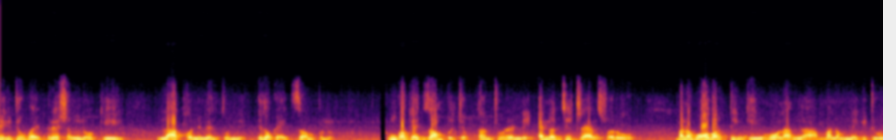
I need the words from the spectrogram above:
నెగిటివ్ వైబ్రేషన్లోకి లాక్కొని వెళ్తుంది. ఇది ఒక ఎగ్జాంపుల్. ఇంకొక ఎగ్జాంపుల్ చెప్తాను చూడండి. ఎనర్జీ ట్రాన్స్ఫరు మన ఓవర్ థింకింగ్ మూలంగా మనం నెగిటివ్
